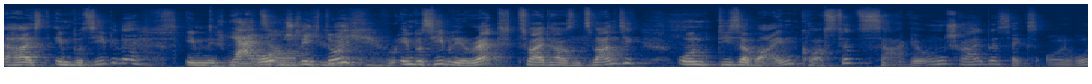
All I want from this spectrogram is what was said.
heißt Impossibile, im Ja, roten also- Strich durch, Impossibile Red 2020 und dieser Wein kostet, sage und schreibe, 6,26 Euro.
